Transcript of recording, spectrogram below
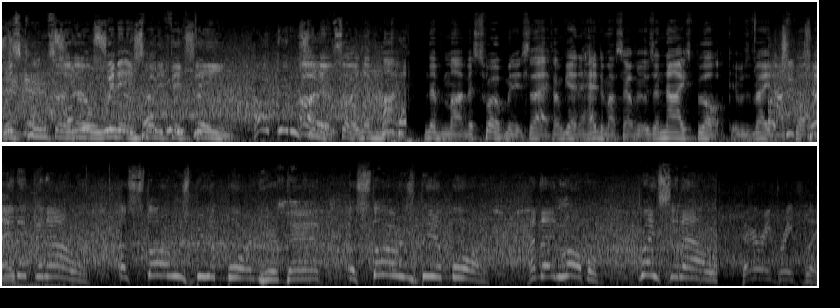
Wisconsin are going to win it in 2015. How good is Oh no, sorry, never mind. Never mind. There's 12 minutes left. I'm getting ahead of myself. It was a nice block. It was a very nice block. though. Titanic and Allen. A star is being born here, Dan. A star is being born. And they love him. Grayson Allen. Very briefly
